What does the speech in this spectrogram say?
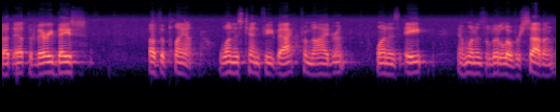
that at the very base of the plant, one is 10 feet back from the hydrant, one is 8, and one is a little over 7.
